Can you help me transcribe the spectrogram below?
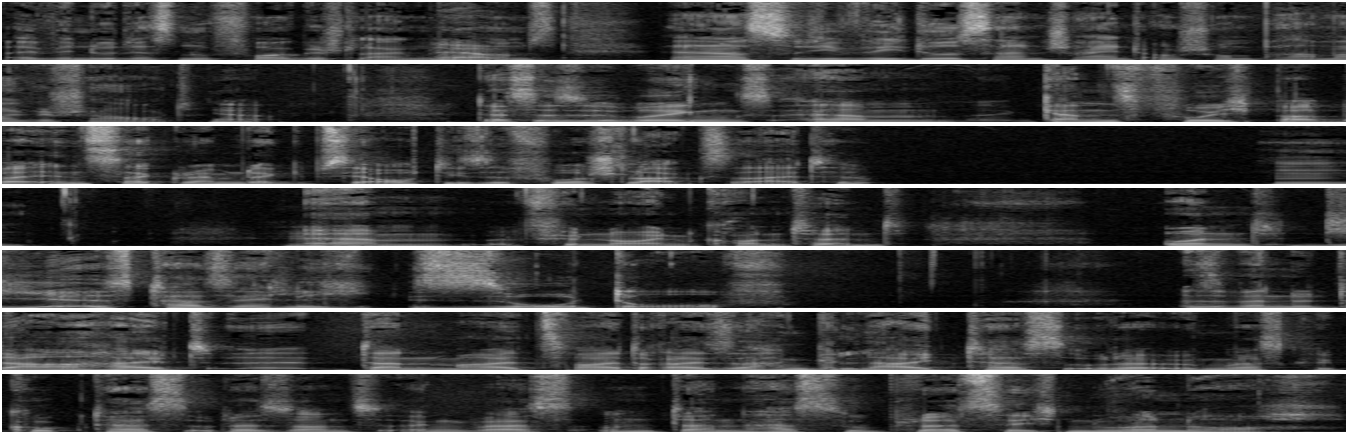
Weil wenn du das nur vorgeschlagen bekommst, ja. dann hast du die Videos anscheinend auch schon ein paar Mal geschaut. Ja. Das ist übrigens ähm, ganz furchtbar bei Instagram, da gibt es ja auch diese Vorschlagseite hm. ähm, für neuen Content. Und die ist tatsächlich so doof. Also wenn du da halt äh, dann mal zwei, drei Sachen geliked hast oder irgendwas geguckt hast oder sonst irgendwas und dann hast du plötzlich nur noch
